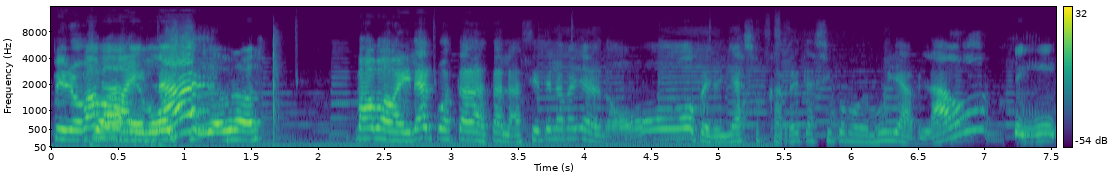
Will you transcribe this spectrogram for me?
pero vamos a bailar vamos a bailar, puedo estar hasta las 7 de la mañana. No, pero ya esos carretes así como muy hablados. Sí,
